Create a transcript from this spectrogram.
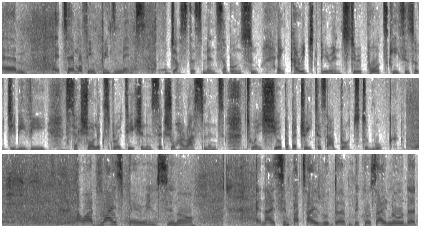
um, a term of imprisonment. Justice Mensah-Bonsu encouraged parents to report cases of GBV, sexual exploitation, and sexual harassment to ensure perpetrators are brought to book. I would advise parents, you know, and I sympathize with them because I know that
